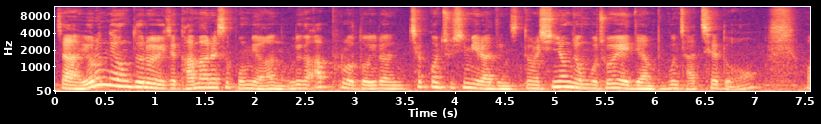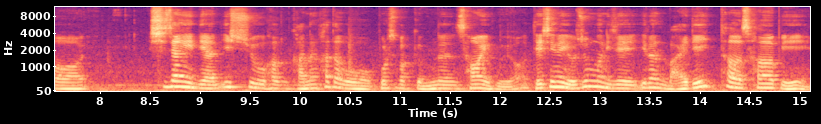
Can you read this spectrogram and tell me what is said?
자 이런 내용들을 이제 감안해서 보면 우리가 앞으로도 이런 채권 추심이라든지 또는 신용정보 조회에 대한 부분 자체도 어, 시장에 대한 이슈가 가능하다고 볼 수밖에 없는 상황이고요. 대신에 요즘은 이제 이런 마이데이터 사업이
